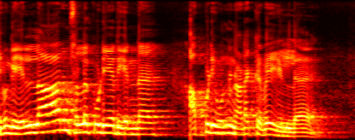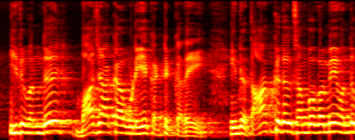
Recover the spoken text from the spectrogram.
இவங்க எல்லாரும் சொல்லக்கூடியது என்ன? அப்படி ஒன்றும் நடக்கவே இல்லை. இது வந்து பாஜகவுடைய கட்டுக்கதை. இந்த தாக்குதல் சம்பவமே வந்து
